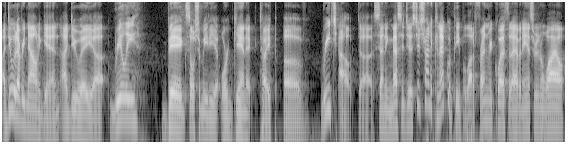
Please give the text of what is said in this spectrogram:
I do it every now and again. I do a uh, really big social media organic type of reach out, uh, sending messages, just trying to connect with people. A lot of friend requests that I haven't answered in a while.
